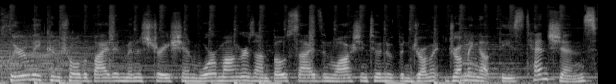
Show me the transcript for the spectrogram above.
clearly control the Biden administration. Warmongers on both sides in Washington have been drumming, drumming up these tensions.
